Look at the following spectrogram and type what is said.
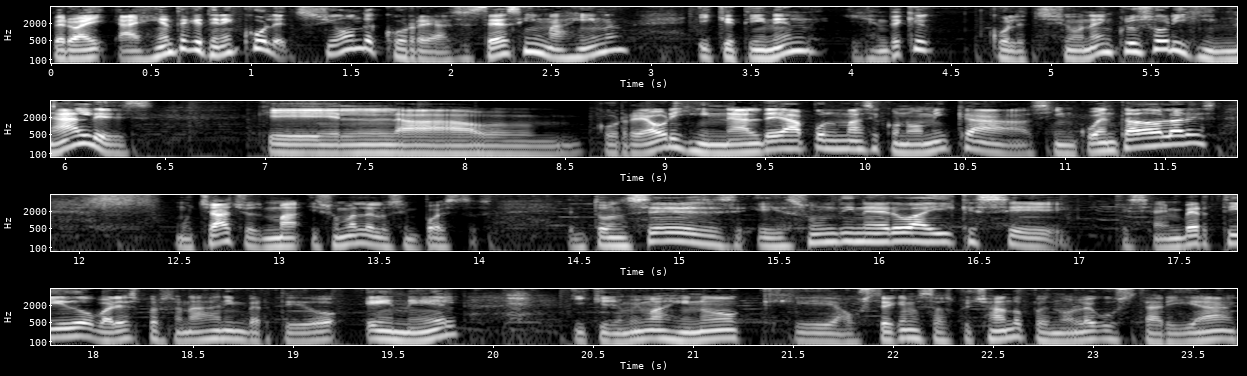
Pero hay, hay gente que tiene colección de correas, ustedes se imaginan, y que tienen, y gente que colecciona incluso originales. Que la um, correa original de Apple más económica, 50 dólares, muchachos, y súmale los impuestos. Entonces es un dinero ahí que se, que se ha invertido, varias personas han invertido en él y que yo me imagino que a usted que me está escuchando pues no le gustaría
